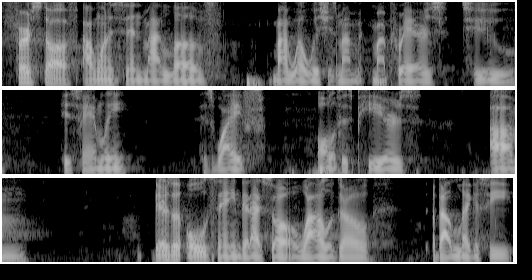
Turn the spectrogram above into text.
First off, I want to send my love, my well wishes, my my prayers to his family, his wife, all of his peers. Um there's an old saying that I saw a while ago about legacy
